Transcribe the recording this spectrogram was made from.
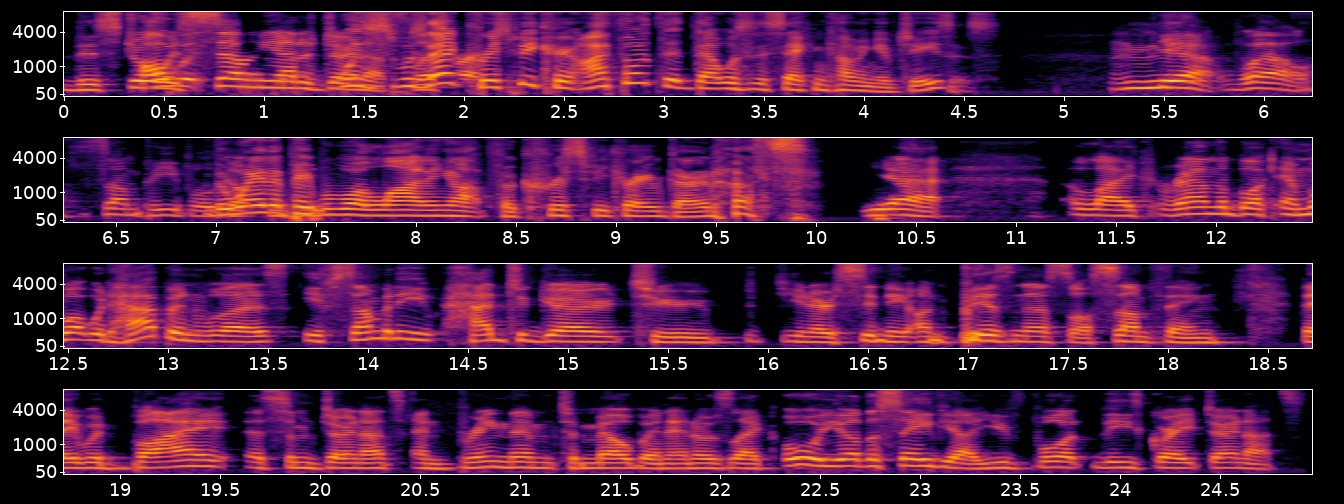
The store Oh, was wa- selling out of donuts. Was was that Krispy Kreme? I thought that that was the second coming of Jesus. Mm, yeah, well, some people The way that people were lining up for Krispy Kreme donuts. Yeah. Like around the block. And what would happen was if somebody had to go to, you know, Sydney on business or something, they would buy uh, some donuts and bring them to Melbourne. And it was like, oh, you're the savior. You've bought these great donuts.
